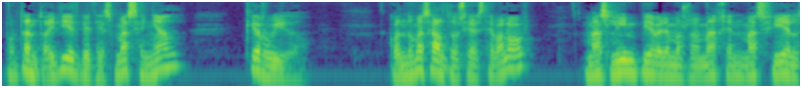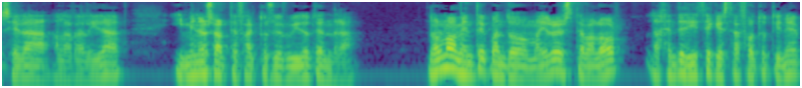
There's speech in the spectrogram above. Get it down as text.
Por tanto, hay 10 veces más señal que ruido. Cuando más alto sea este valor, más limpia veremos la imagen, más fiel será a la realidad y menos artefactos y ruido tendrá. Normalmente, cuando mayor es este valor, la gente dice que esta foto tiene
